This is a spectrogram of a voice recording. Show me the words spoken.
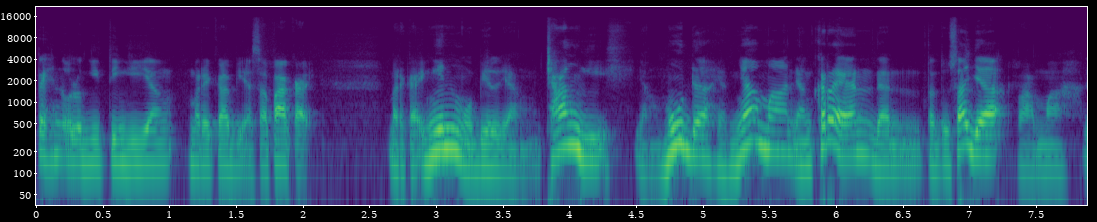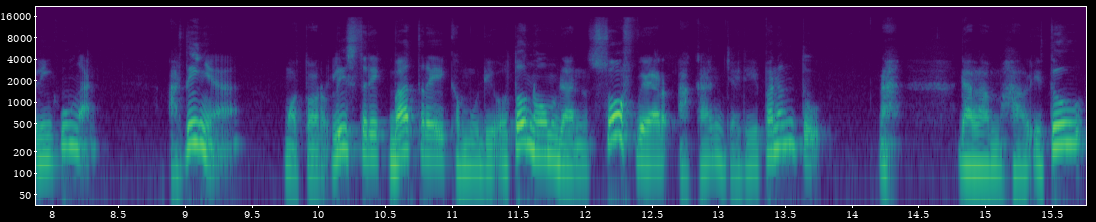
teknologi tinggi yang mereka biasa pakai. Mereka ingin mobil yang canggih, yang mudah, yang nyaman, yang keren, dan tentu saja ramah lingkungan. Artinya, motor listrik, baterai, kemudi otonom, dan software akan jadi penentu. Nah, dalam hal itu,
